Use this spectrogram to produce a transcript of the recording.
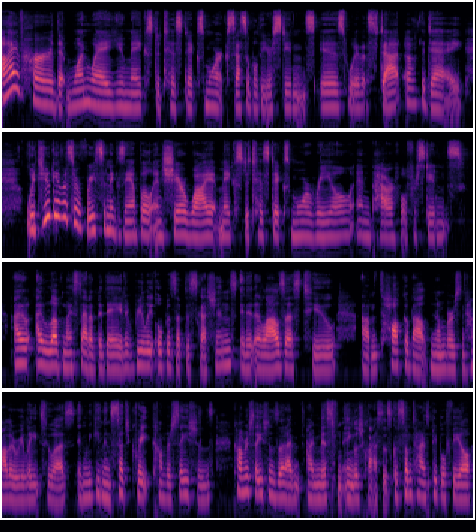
I have heard that one way you make statistics more accessible to your students is with a stat of the day. Would you give us a recent example and share why it makes statistics more real and powerful for students? I, I love my stat of the day, and it really opens up discussions and it allows us to um, talk about numbers and how they relate to us. And we get in such great conversations, conversations that I, I miss from English classes, because sometimes people feel,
